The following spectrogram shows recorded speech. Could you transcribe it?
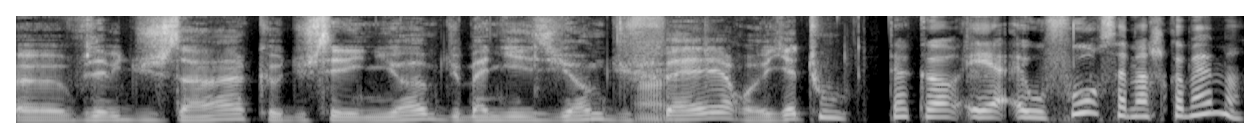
Euh, vous avez du zinc, du sélénium, du magnésium, du Ouais. fer, euh, il y a tout. D'accord. Et et au four, ça marche quand même?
